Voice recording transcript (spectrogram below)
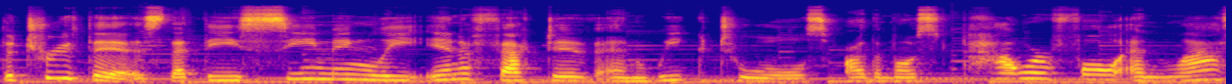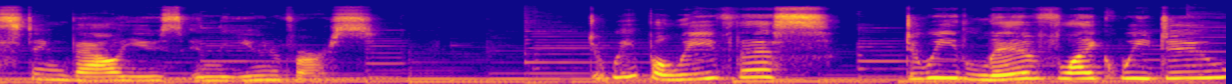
The truth is that these seemingly ineffective and weak tools are the most powerful and lasting values in the universe. Do we believe this? Do we live like we do?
